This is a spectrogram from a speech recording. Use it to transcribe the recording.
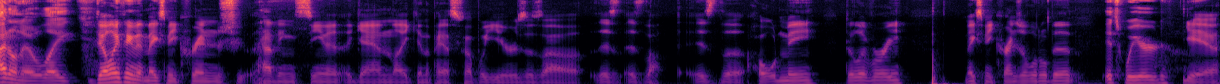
I don't know. Like The only thing that makes me cringe, having seen it again, like in the past couple years, is uh, is is the is the hold me delivery makes me cringe a little bit. it's weird. Yeah,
